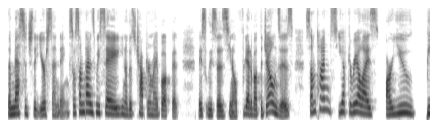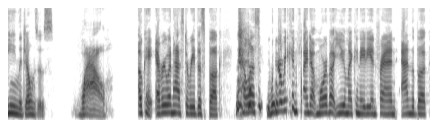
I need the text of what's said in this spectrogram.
the message that you're sending. So sometimes we say, you know, there's a chapter in my book that basically says, you know, forget about the Joneses. Sometimes you have to realize, are you being the Joneses? Wow. Okay, everyone has to read this book. Tell us where we can find out more about you, my Canadian friend, and the book.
